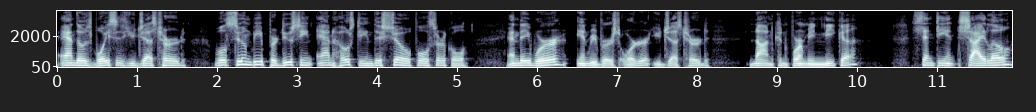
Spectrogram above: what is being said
And those voices you just heard will soon be producing and hosting this show Full Circle. And they were, in reverse order, you just heard Nonconforming Nika, Sentient Shiloh,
